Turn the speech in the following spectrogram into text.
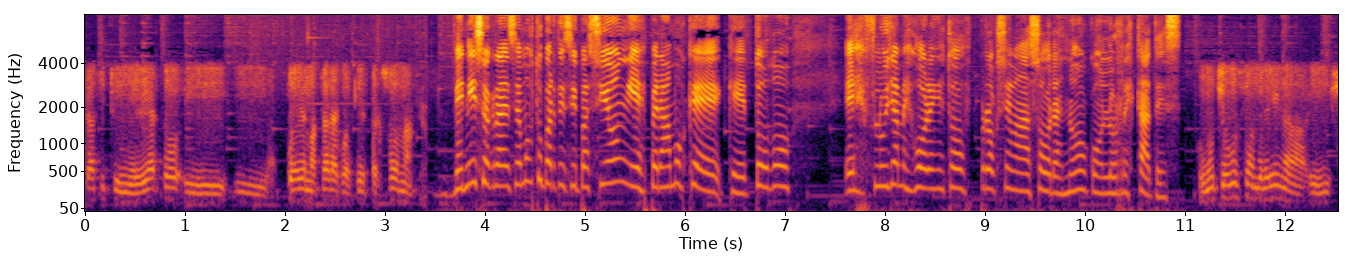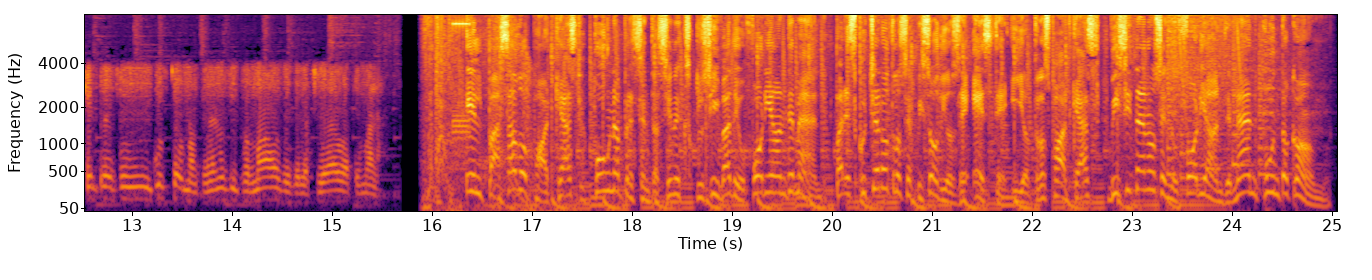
casi que inmediato y, y puede matar a cualquier persona. Vinicio, agradecemos tu participación y esperamos que, que todo eh, fluya mejor en estas próximas horas, ¿no? Con los rescates. Con mucho gusto, Andreina, y siempre es un gusto mantenernos informados desde la ciudad de Guatemala. El pasado podcast fue una presentación exclusiva de Euphoria On Demand. Para escuchar otros episodios de este y otros podcasts, visítanos en euphoriaondemand.com.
